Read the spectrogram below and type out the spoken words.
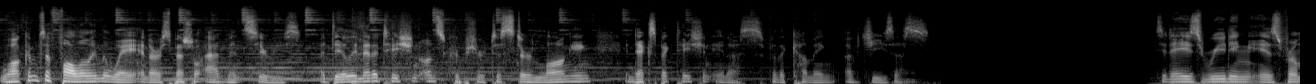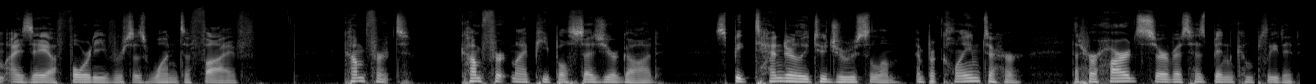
Welcome to Following the Way and our special Advent series, a daily meditation on Scripture to stir longing and expectation in us for the coming of Jesus. Today's reading is from Isaiah 40, verses 1 to 5. Comfort, comfort my people, says your God. Speak tenderly to Jerusalem and proclaim to her that her hard service has been completed,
